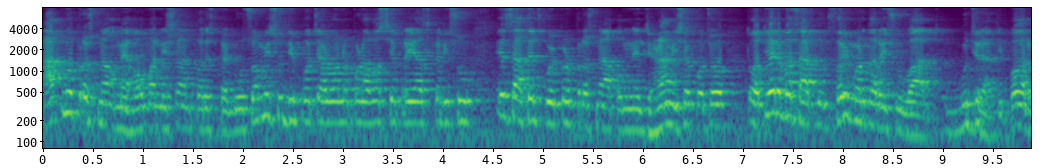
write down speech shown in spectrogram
આપનો પ્રશ્ન અમે હવામાન નિષ્ણાંત પરેશભાઈ ગોસ્વામી સુધી પહોંચાડવાનો પણ અવશ્ય પ્રયાસ કરીશું. એ સાથે જ કોઈ પણ પ્રશ્ન આપ અમને જણાવી શકો છો. તો અત્યારે બસ આટલું ફરી મળતા રહીશું વાત ગુજરાતી પર.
